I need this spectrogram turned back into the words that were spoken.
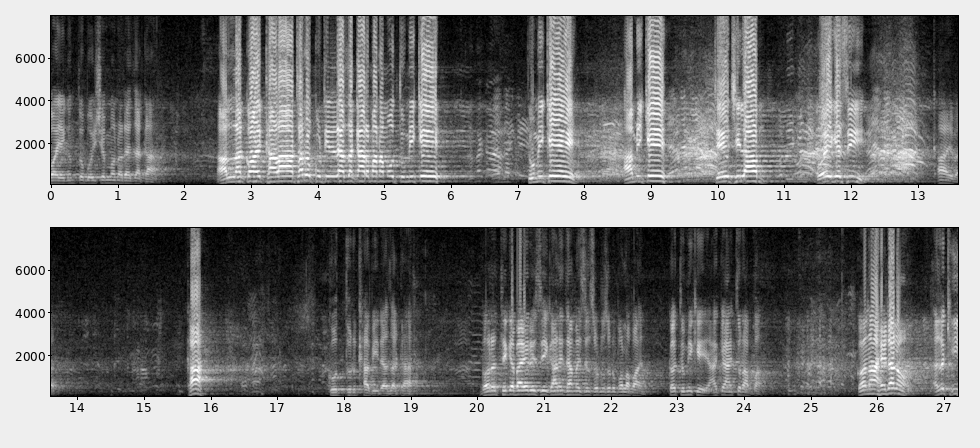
কয় এগুন তো বৈষম্য না রেজাকার? আল্লাহ কয় খাড়া আঠারো কোটির রাজাকার মানামো। তুমি কে? তুমি কে? আমি কে? চেয়েছিলাম, হয়ে গেছি। খা এবার। খা। কদ্দুর খাবি রাজাকার। ঘরের থেকে বাইরে হয়েছি গাড়ি থামাইছে, ছোট ছোট বলা পান কয়, তুমি কে? আগে আয়, তোর আব্বা। কয়, না হেডানো ন কি?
